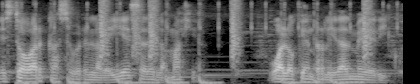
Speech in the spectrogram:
Esto abarca sobre la belleza de la magia, o a lo que en realidad me dedico.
